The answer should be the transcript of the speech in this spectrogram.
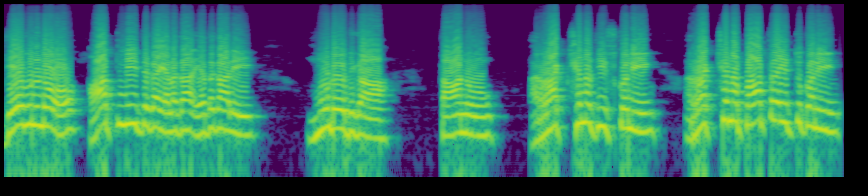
దేవునిలో ఆత్మీయతగా ఎలగా ఎదగాలి. మూడవదిగా తాను రక్షణ తీసుకొని రక్షణ పాత్ర ఎత్తుకొని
